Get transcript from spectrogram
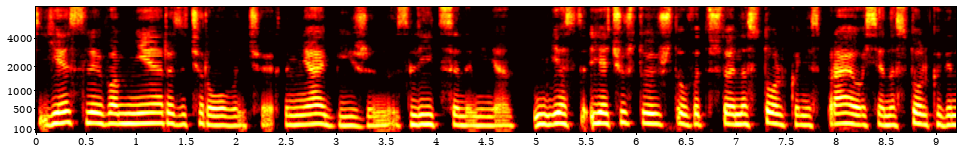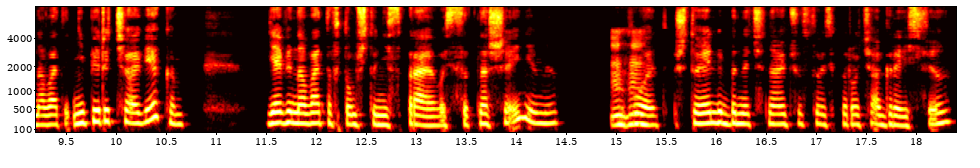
Если во мне разочарован человек, на меня обижен, злится на меня, я, я чувствую, что вот что я настолько не справилась, я настолько виновата не перед человеком, я виновата в том, что не справилась с отношениями. Угу. Вот, что я либо начинаю чувствовать, короче, агрессию,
